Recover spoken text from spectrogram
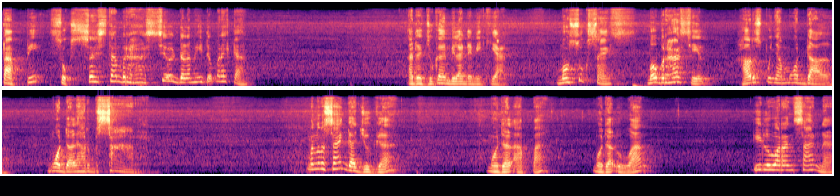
tapi sukses dan berhasil dalam hidup mereka. Ada juga yang bilang demikian. Mau sukses, mau berhasil, harus punya modal. Modalnya harus besar. Menurut saya enggak juga. Modal apa? Modal uang, di luaran sana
